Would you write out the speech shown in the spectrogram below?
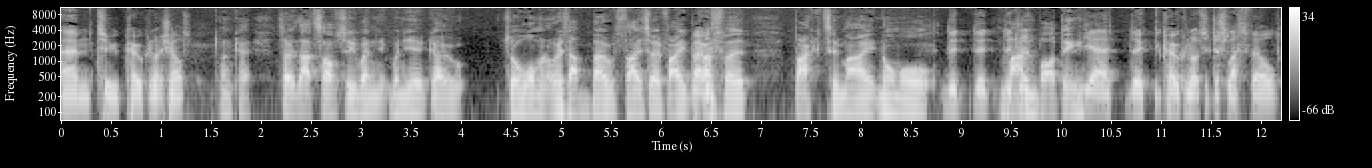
um, two coconut shells. Okay, so that's obviously when when you go to a woman, or is that both? Like, so if I Both. transferred back to my normal The, the, the man just- body, Yeah, the, the coconuts are just less filled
